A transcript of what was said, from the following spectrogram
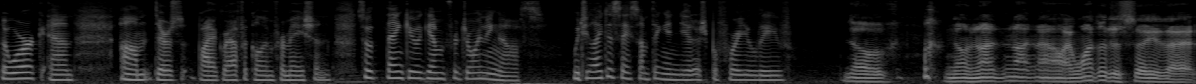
the work, and um, there's biographical information. So thank you again for joining us. Would you like to say something in Yiddish before you leave? No, no, not not now. I wanted to say that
